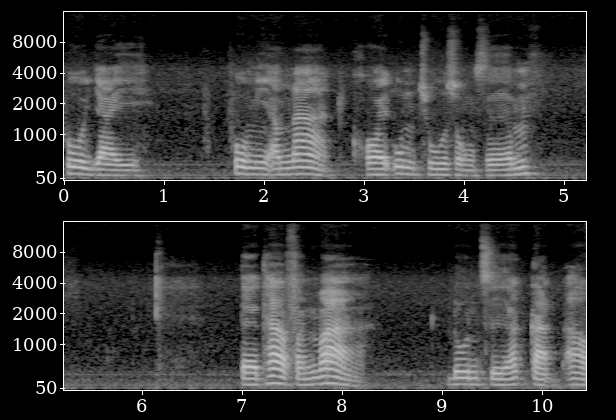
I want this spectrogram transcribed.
ผู้ใหญ่ ผู้มีอำนาจคอยอุ้มชูส่งเสริม แต่ถ้าฝันว่าโดนเสือกัดเอา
